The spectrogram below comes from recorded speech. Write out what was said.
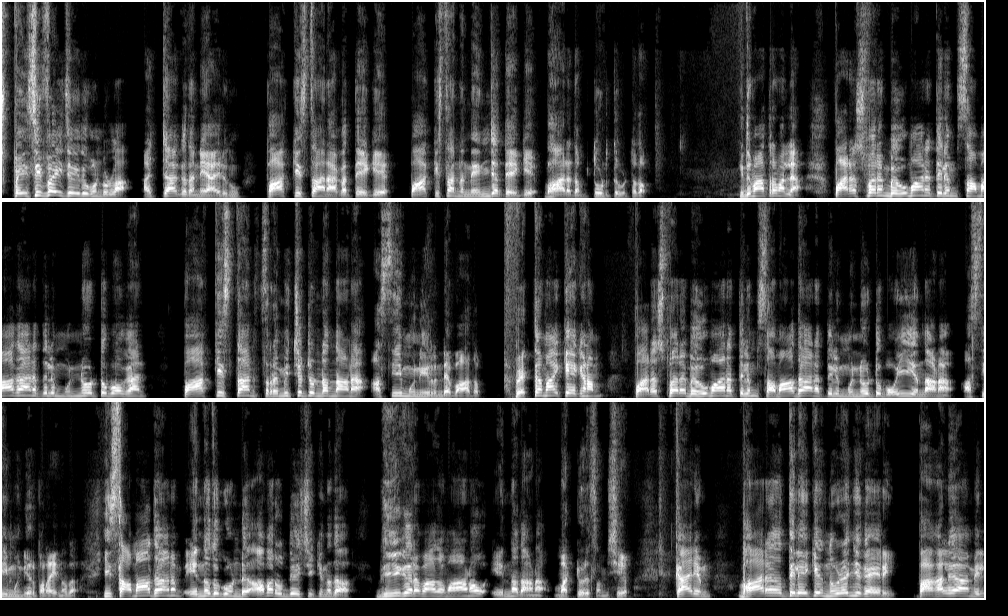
സ്പെസിഫൈ ചെയ്തുകൊണ്ടുള്ള അറ്റാക്ക് തന്നെയായിരുന്നു പാകിസ്ഥാൻ അകത്തേക്ക് പാകിസ്ഥാന്റെ നെഞ്ചത്തേക്ക് ഭാരതം തൊടുത്തുവിട്ടത്. ഇത് മാത്രമല്ല പരസ്പരം ബഹുമാനത്തിലും സമാധാനത്തിലും മുന്നോട്ടു പോകാൻ പാകിസ്ഥാൻ ശ്രമിച്ചിട്ടുണ്ടെന്നാണ് അസീം മുനീറിന്റെ വാദം. വ്യക്തമായി കേൾക്കണം പരസ്പര ബഹുമാനത്തിലും സമാധാനത്തിലും മുന്നോട്ടു പോയി എന്നാണ് അസീം മുനീർ പറയുന്നത്. ഈ സമാധാനം എന്നതുകൊണ്ട് അവർ ഉദ്ദേശിക്കുന്നത് ഭീകരവാദമാണോ എന്നതാണ് മറ്റൊരു സംശയം. കാര്യം ഭാരതത്തിലേക്ക് നുഴഞ്ഞു കയറി പഹൽഗാമിൽ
